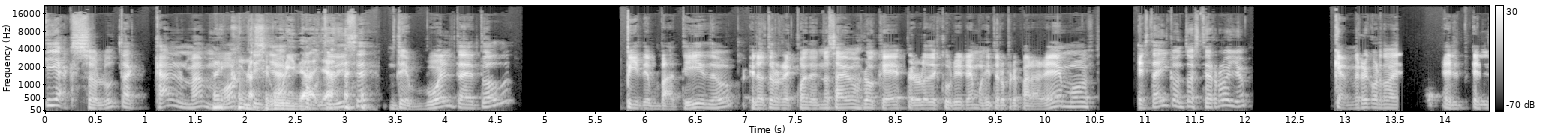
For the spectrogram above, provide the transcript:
y absoluta calma, Ay, Morty, con una ya, seguridad como ya. tú dices, de vuelta de todo, pide un batido, el otro responde, no sabemos lo que es, pero lo descubriremos y te lo prepararemos. Está ahí con todo este rollo, que a mí me recordó el, el,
